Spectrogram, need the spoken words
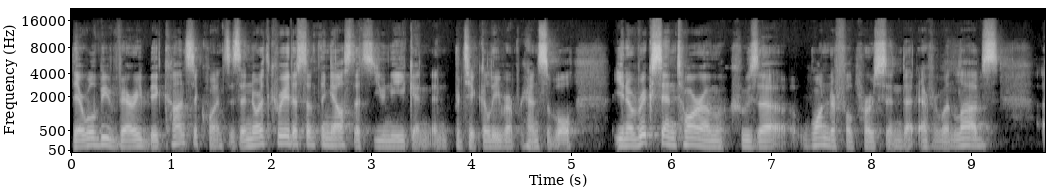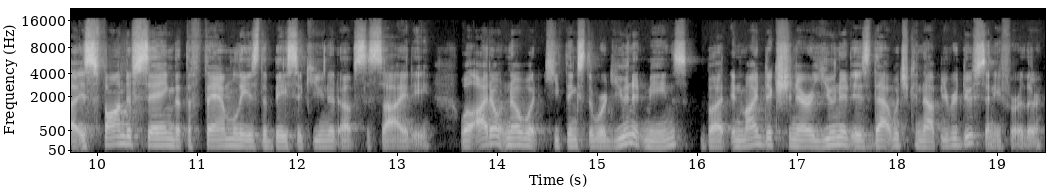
there will be very big consequences. And North Korea does something else that's unique and, and, particularly reprehensible. You know, Rick Santorum, who's a wonderful person that everyone loves, uh, is fond of saying that the family is the basic unit of society. Well, I don't know what he thinks the word unit means, but in my dictionary, unit is that which cannot be reduced any further.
